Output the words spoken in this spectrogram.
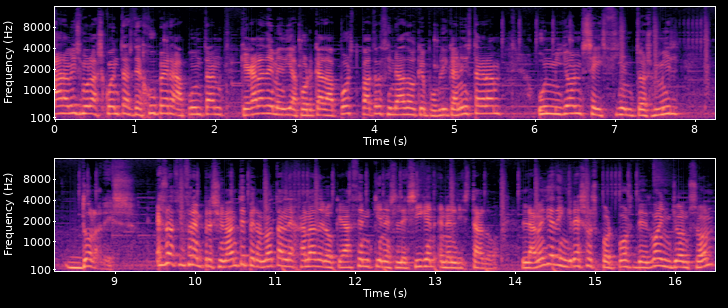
Ahora mismo las cuentas de Hooper apuntan que gana de media por cada post patrocinado que publica en Instagram 1.600.000 dólares. Es una cifra impresionante pero no tan lejana de lo que hacen quienes le siguen en el listado. La media de ingresos por post de Dwayne Johnson,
